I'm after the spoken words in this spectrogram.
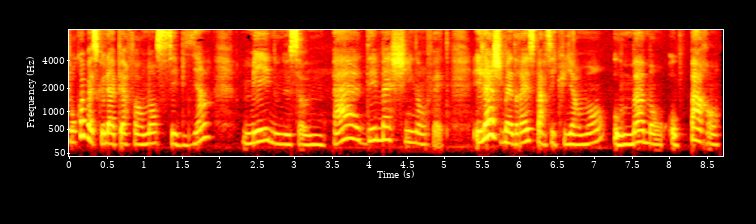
Pourquoi? Parce que la performance, c'est bien, mais nous ne sommes pas des machines en fait. Et là, je m'adresse particulièrement aux mamans, aux parents,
